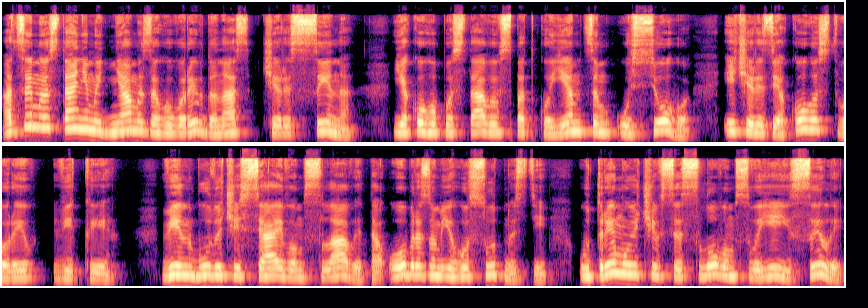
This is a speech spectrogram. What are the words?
а цими останніми днями заговорив до нас через Сина, якого поставив спадкоємцем усього і через якого створив віки. Він, будучи сяйвом слави та образом Його сутності, утримуючи все словом своєї сили,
